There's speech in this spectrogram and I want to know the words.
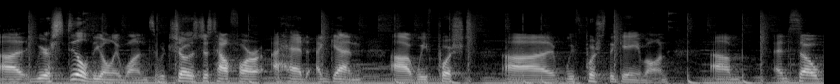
uh, we are still the only ones, which shows just how far ahead, again, uh, we've pushed uh, we've pushed the game on. Um, and so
